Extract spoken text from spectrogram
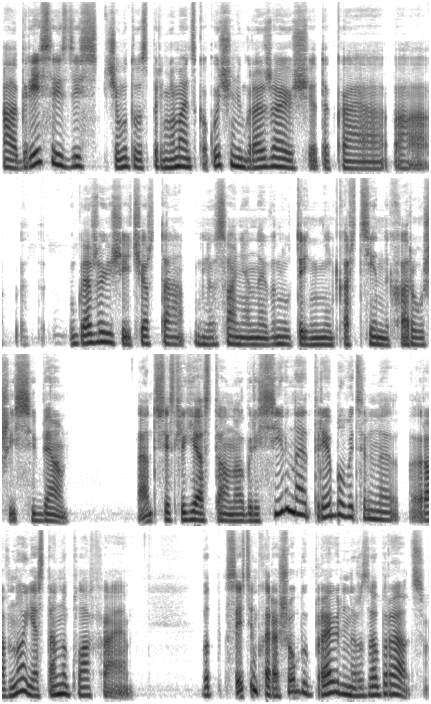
а агрессия здесь почему-то воспринимается как очень угрожающая такая, а, угрожающая черта для Саниной внутренней картины хорошей себя. Да, то есть если я стану агрессивная, требовательная, равно я стану плохая. Вот с этим хорошо бы правильно разобраться.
